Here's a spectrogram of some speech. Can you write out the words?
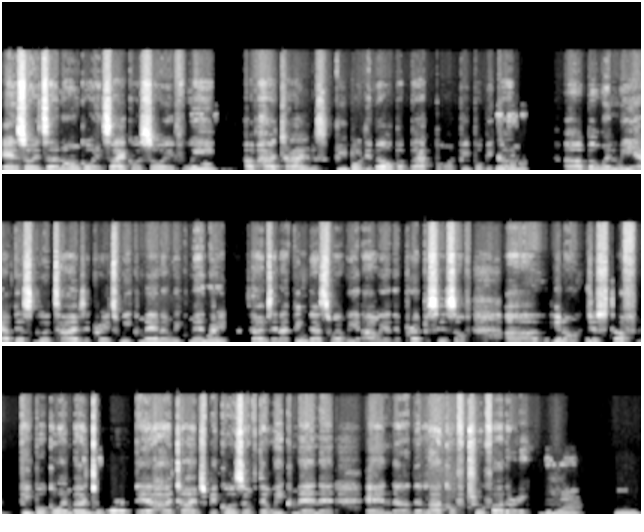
and so it's an ongoing cycle so if we mm-hmm. Have hard times people develop a backbone people become uh, but when we have this good times it creates weak men and weak men create times and i think that's where we are where the purposes of uh you know just tough people going back to their hard times because of the weak men and and uh, the lack of true fathering. Yeah. Mm.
